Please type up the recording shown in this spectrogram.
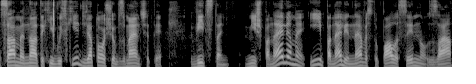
саме на такі вузькі для того, щоб зменшити відстань між панелями, і панелі не виступали сильно за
